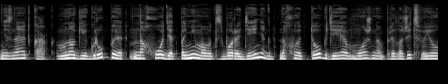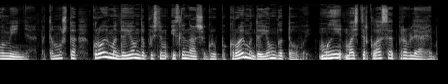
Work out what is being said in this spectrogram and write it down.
не знают как. Многие группы находят, помимо вот сбора денег, находят то, где можно предложить свое умение. Потому что крой мы даем, допустим, если наша группа, крой мы даем готовый. Мы мастер-классы отправляем.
